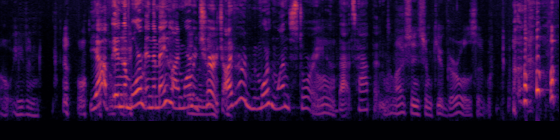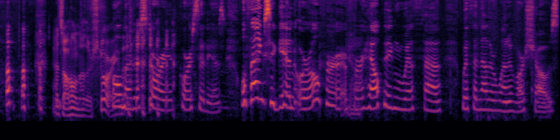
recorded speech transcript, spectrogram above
Oh, even Yeah, in the Mormon, in the mainline Mormon the main- church. I've heard more than one story Oh. that's happened. Well, I've seen some cute girls. That, that's a whole nother story. whole nother story. Of course, it is. Well, thanks again, Earl, for for helping with uh, with another one of our shows.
